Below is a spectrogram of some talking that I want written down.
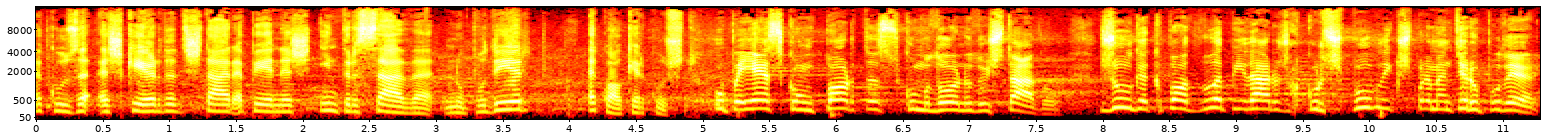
acusa a esquerda de estar apenas interessada no poder a qualquer custo. O PS comporta-se como dono do Estado. Julga que pode lapidar os recursos públicos para manter o poder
